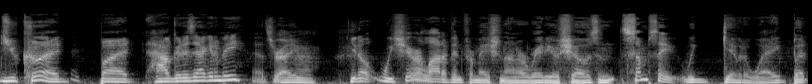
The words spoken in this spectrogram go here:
you could, but how good is that going to be? That's right. Mm-hmm. You know, we share a lot of information on our radio shows, and some say we give it away, but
